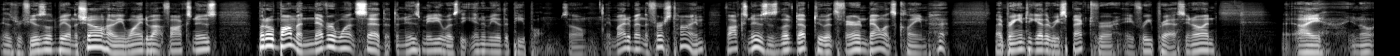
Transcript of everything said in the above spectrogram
his refusal to be on the show, how he whined about Fox News. But Obama never once said that the news media was the enemy of the people. So it might have been the first time Fox News has lived up to its fair and balanced claim by bringing together respect for a free press. You know, and I, you know,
